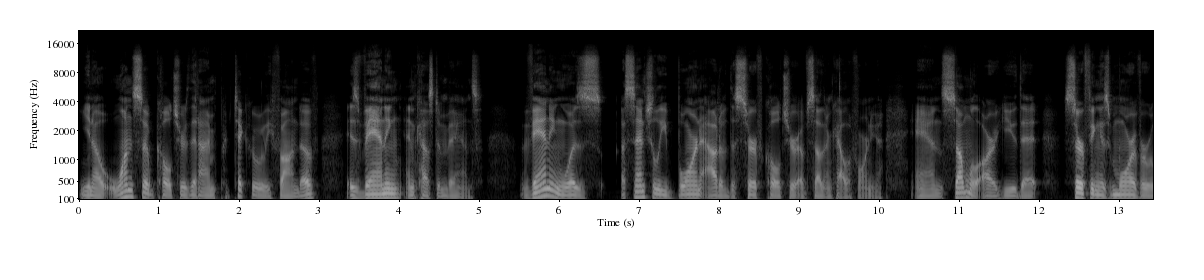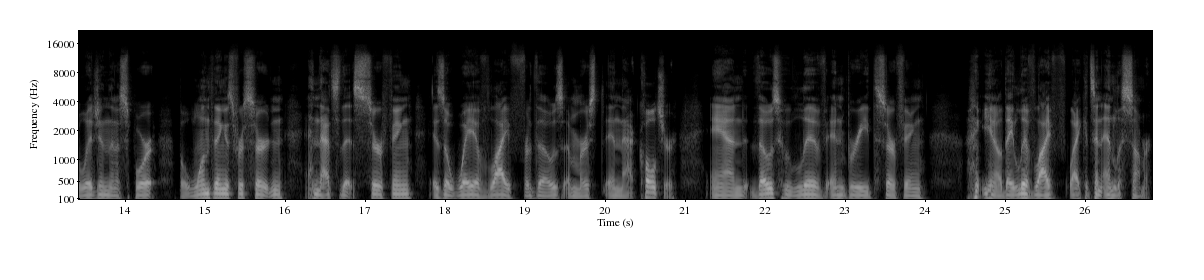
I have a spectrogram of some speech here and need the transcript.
You know, one subculture that I'm particularly fond of is vanning and custom vans. Vanning was essentially born out of the surf culture of Southern California. And some will argue that surfing is more of a religion than a sport. But one thing is for certain, and that's that surfing is a way of life for those immersed in that culture. And those who live and breathe surfing, you know, they live life like it's an endless summer.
